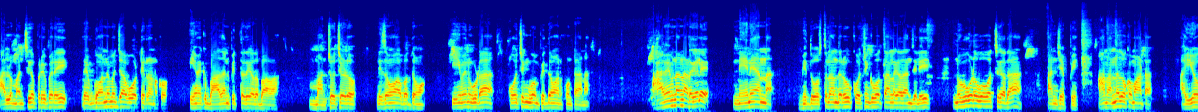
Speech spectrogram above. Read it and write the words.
వాళ్ళు మంచిగా ప్రిపేర్ అయ్యి రేపు గవర్నమెంట్ జాబ్ కొట్టిర్రు అనుకో ఈమెకి బాధ అనిపిస్తుంది కదా బావా. మంచో చెడో నిజమో అబద్ధమో ఈమెను కూడా కోచింగ్ పంపిద్దాం అనుకుంటానా. ఆమె నన్ను అడగలే నేనే అన్నా మీ దోస్తులందరూ కోచింగ్కి పోతాను కదా అంజలి నువ్వు కూడా పోవచ్చు కదా అని చెప్పి. ఆమె అన్నది ఒక మాట అయ్యో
